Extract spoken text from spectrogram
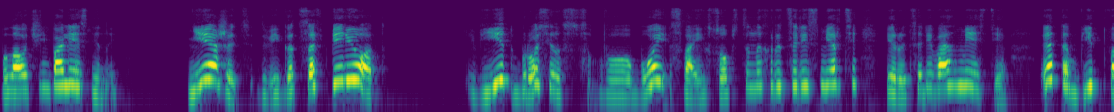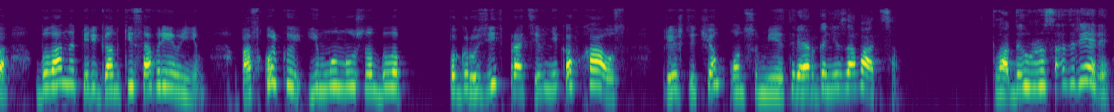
была очень болезненной. Нежить, двигаться вперед! Вид бросил в бой своих собственных рыцарей смерти и рыцарей возмездия. Эта битва была на перегонки со временем, поскольку ему нужно было погрузить противника в хаос, прежде чем он сумеет реорганизоваться. Плоды уже созрели,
